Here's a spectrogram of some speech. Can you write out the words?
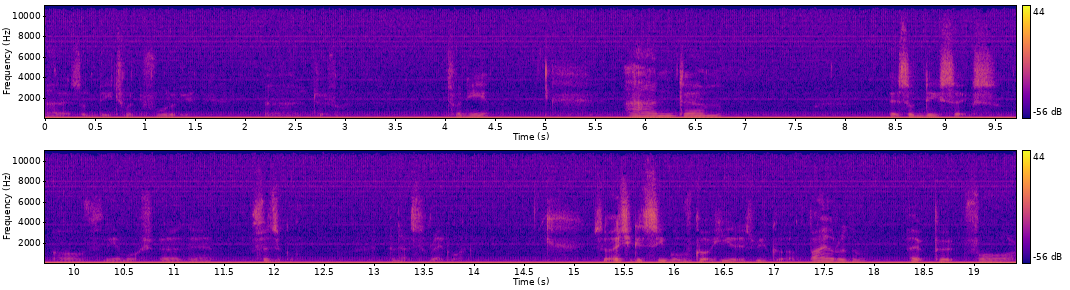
and it's on day 24 uh, 28 and um, it's on d6 of the emotion, uh, the physical. And that's the red one. So as you can see what we've got here is we've got a biorhythm output for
